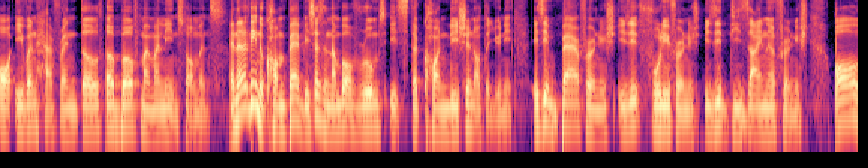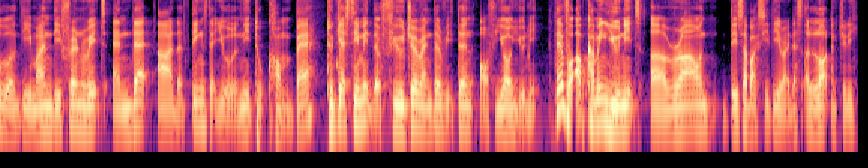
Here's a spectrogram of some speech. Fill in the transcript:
or even have rentals above my monthly installments. Another thing to compare besides the number of rooms is the condition of the unit. Is it bare furnished? Is it fully furnished? Is it designer furnished? All will demand different rates and that are the things that you will need to compare compare to guesstimate the future rental return of your unit. Then for upcoming units around Desa City, right, there's a lot actually.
